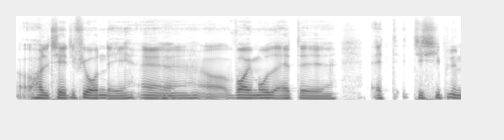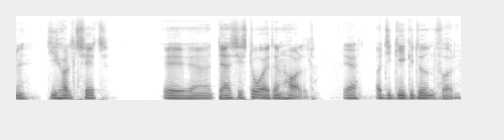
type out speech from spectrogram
holde tæt i 14 dage. Øh, ja. og, hvorimod at, øh, at disciplene, de holdt tæt. Øh, deres historie, den holdt. Ja. Og de gik i døden for det.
